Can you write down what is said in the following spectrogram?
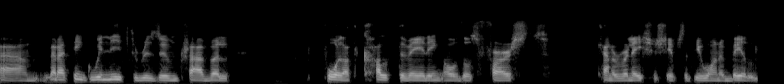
Um, but I think we need to resume travel for that cultivating of those first kind of relationships that you want to build.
